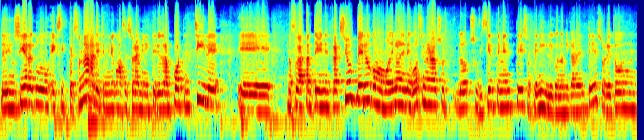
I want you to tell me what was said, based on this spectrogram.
le doy un cierre, tuve éxitos personales, terminé como asesora del Ministerio de Transporte en Chile, eh, nos fue bastante bien en tracción, pero como modelo de negocio no era lo suficientemente sostenible económicamente, sobre todo en un,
